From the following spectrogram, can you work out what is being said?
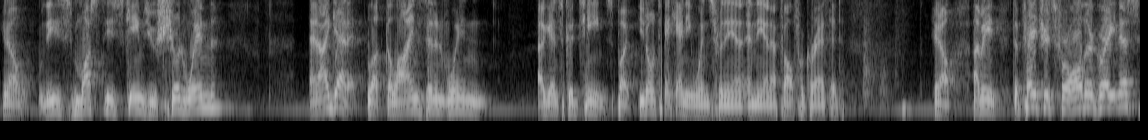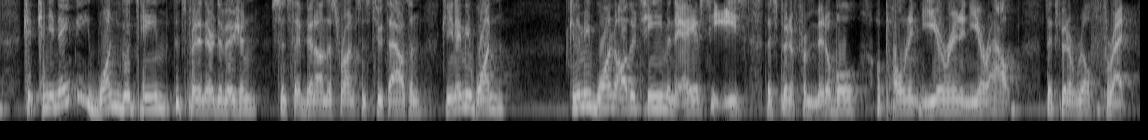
you know, these must these games you should win. And I get it. Look, the Lions didn't win against good teams, but you don't take any wins for the in the NFL for granted. You know, I mean, the Patriots, for all their greatness, can, can, you name me one good team that's been in their division since they've been on this run since 2000? Can you name me one? Can you name me one other team in the AFC East that's been a formidable opponent year in and year out, that's been a real threat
